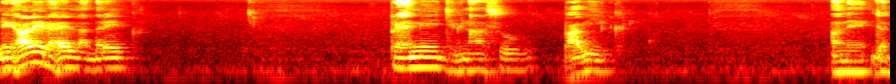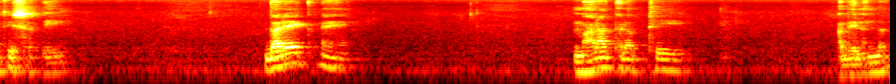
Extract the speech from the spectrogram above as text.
નિહાળી રહેલા દરેક પ્રેમી, જિજ્ઞાસુ, ભાવિક અને જતિસતી. દરેકને મારા તરફથી અભિનંદન.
